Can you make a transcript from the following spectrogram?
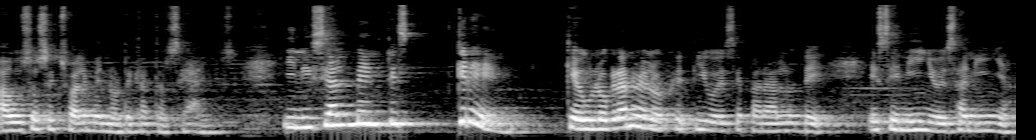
abuso sexual en menor de 14 años. Inicialmente creen que lograron el objetivo de separarlos de ese niño, esa niña,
